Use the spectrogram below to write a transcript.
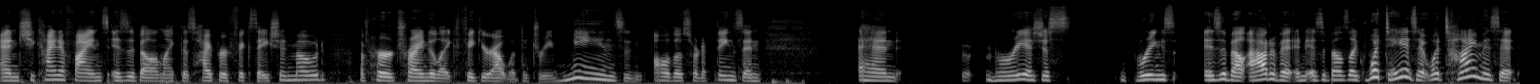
And she kind of finds Isabel in like this hyper fixation mode of her trying to like figure out what the dream means and all those sort of things. And and Maria just brings Isabel out of it, and Isabel's like, "What day is it? What time is it?"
